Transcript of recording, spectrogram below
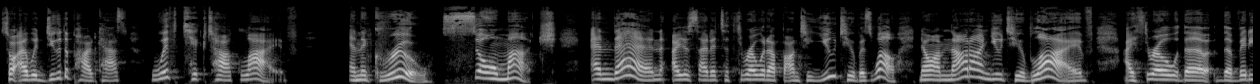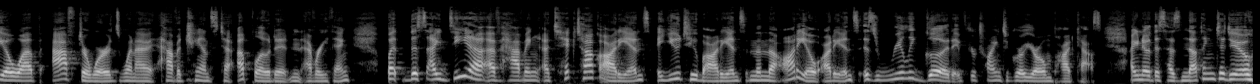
So I would do the podcast with TikTok live and it grew so much. And then I decided to throw it up onto YouTube as well. Now I'm not on YouTube live. I throw the the video up afterwards when I have a chance to upload it and everything. But this idea of having a TikTok audience, a YouTube audience, and then the audio audience is really good if you're trying to grow your own podcast. I know this has nothing to do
